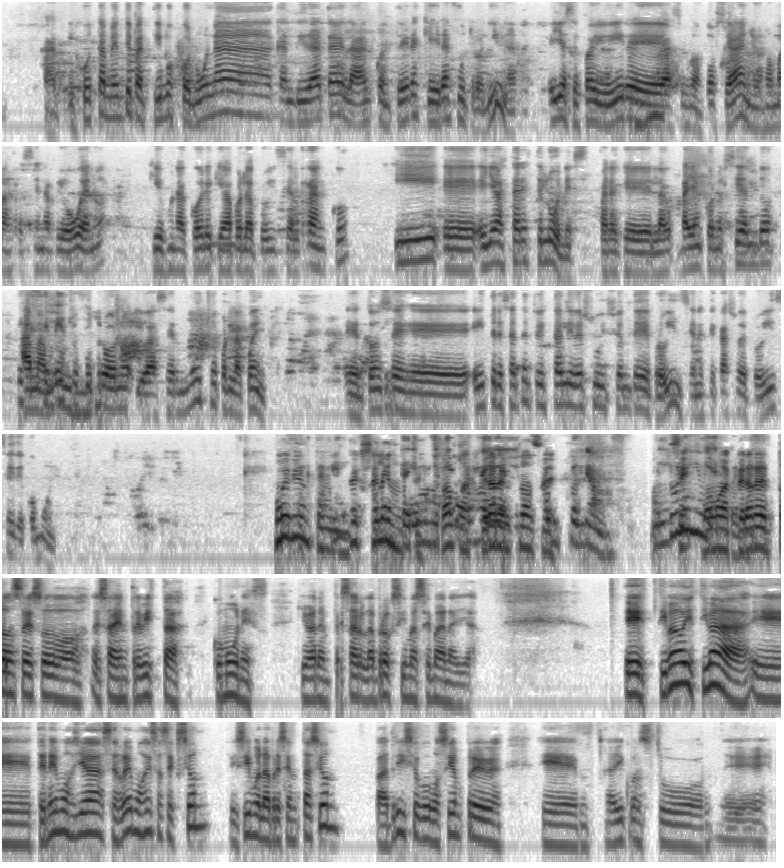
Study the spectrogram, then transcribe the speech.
Y justamente partimos con una candidata, la Contreras, que era futronina. Ella se fue a vivir eh, hace unos 12 años, nomás recién a Río Bueno, que es una core que va por la provincia del Ranco. Y eh, ella va a estar este lunes para que la vayan conociendo. Ama mucho Futrono y va a hacer mucho por la cuenca. Entonces, eh, es interesante entrevistarle y ver su visión de provincia, en este caso de provincia y de comuna. Muy bien, excelente. Vamos a esperar entonces vamos a esperar entonces esas entrevistas comunes que van a empezar la próxima semana ya. Estimado y estimada, eh, tenemos ya, cerremos esa sección, hicimos la presentación. Patricio, como siempre, eh, ahí con su eh,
